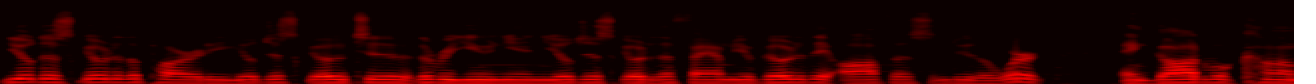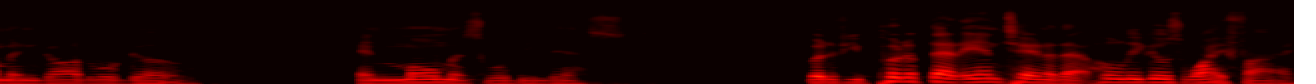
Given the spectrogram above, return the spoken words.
you'll just go to the party, you'll just go to the reunion, you'll just go to the family, you'll go to the office and do the work, and God will come and God will go, and moments will be missed. But if you put up that antenna, that Holy Ghost Wi Fi,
